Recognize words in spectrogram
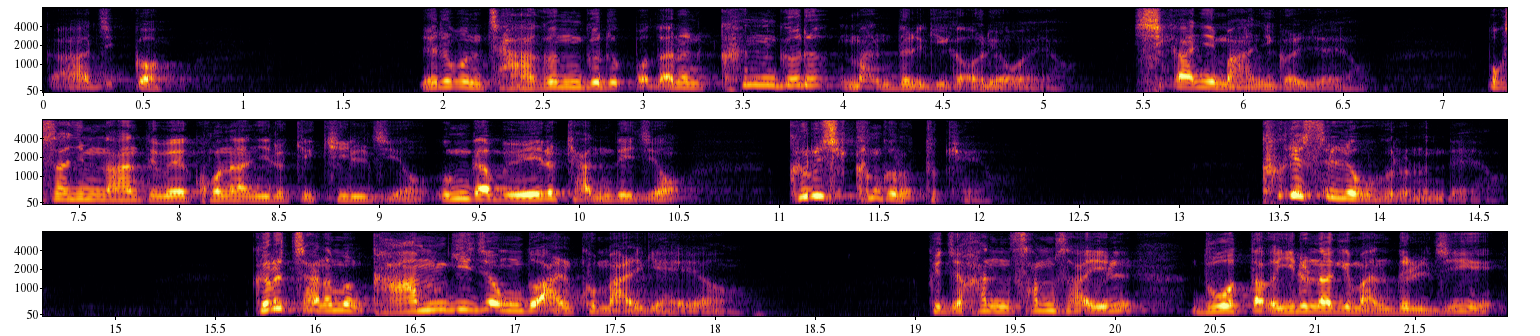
까짓 거. 여러분 작은 그릇보다는 큰 그릇 만들기가 어려워요. 시간이 많이 걸려요. 목사님 나한테 왜 고난이 이렇게 길지요? 응답이 왜 이렇게 안 되죠? 그릇이 큰 걸 어떻게 해요? 크게 쓰려고 그러는데요. 그렇지 않으면 감기 정도 앓고 말게 해요. 그저 한 3, 4일 누웠다가 일어나게 만들지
